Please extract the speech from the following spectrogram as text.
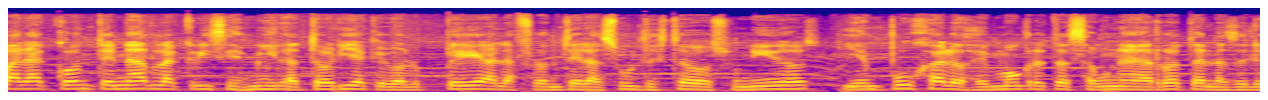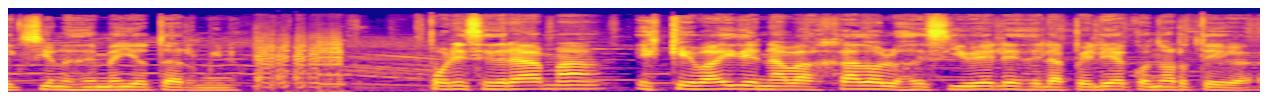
para contener la crisis migratoria que golpea la frontera sur de Estados Unidos y empuja a los demócratas a una derrota en las elecciones de medio término. Por ese drama es que Biden ha bajado los decibeles de la pelea con Ortega.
